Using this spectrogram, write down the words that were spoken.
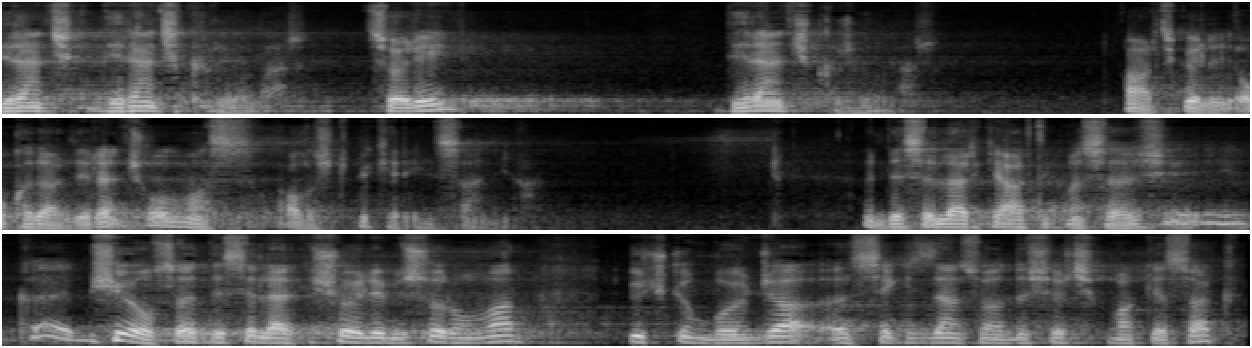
Direnç direnç kırıyorlar. Söyleyin. Direnç kırıyorlar. Artık öyle o kadar direnç olmaz. Alıştı bir kere insan ya. Yani deseler ki artık mesela şey, bir şey olsa deseler ki şöyle bir sorun var. Üç gün boyunca 8'den sonra dışarı çıkmak yasak.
